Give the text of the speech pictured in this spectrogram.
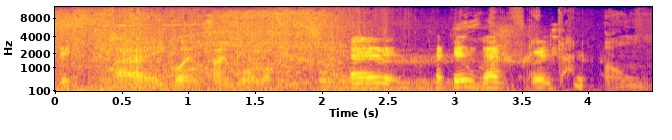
Okay, uh, I go and find Warlock in the zone. I, I feel bad for Owned.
